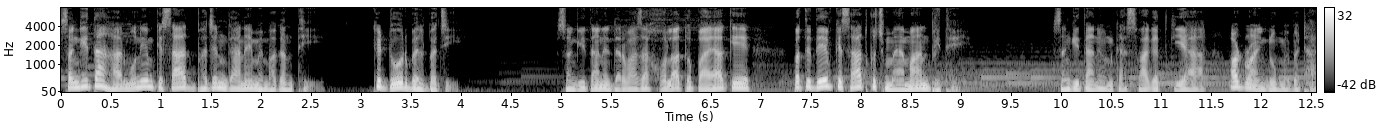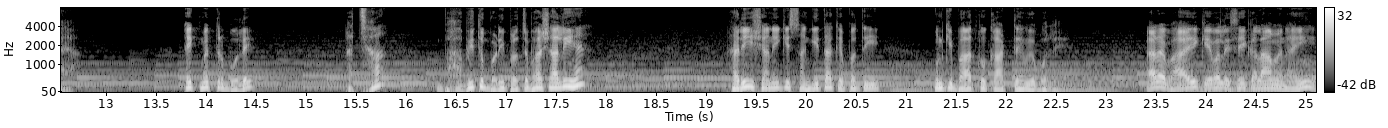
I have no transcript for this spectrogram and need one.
संगीता हारमोनियम के साथ भजन गाने में मगन थी, कि डोरबेल बजी। संगीता ने दरवाज़ा खोला तो पाया कि पतिदेव के साथ कुछ मेहमान भी थे। संगीता ने उनका स्वागत किया और ड्राइंग रूम में बिठाया। एक मित्र बोले अच्छा भाभी तो बड़ी प्रतिभाशाली हैं। हरीश यानी कि संगीता के पति उनकी बात को काटते हुए बोले, अरे भाई, केवल इसी कला में नहीं,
